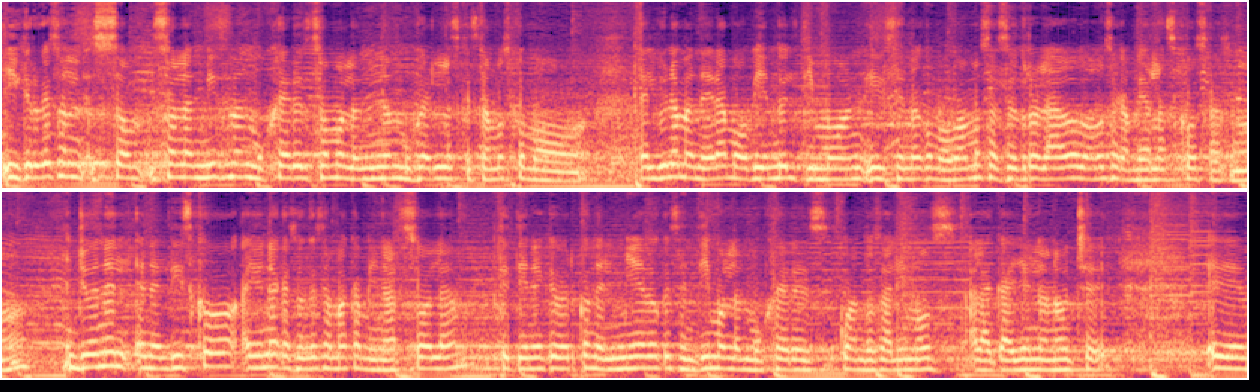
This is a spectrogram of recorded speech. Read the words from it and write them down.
Y creo que son, son, son las mismas mujeres, somos las mismas mujeres las que estamos como de alguna manera moviendo el timón y diciendo como vamos hacia otro lado, vamos a cambiar las cosas, ¿no? Yo en el, en el disco hay una canción que se llama Caminar sola, que tiene que ver con el miedo que sentimos las mujeres cuando salimos a la calle en la noche. Eh,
